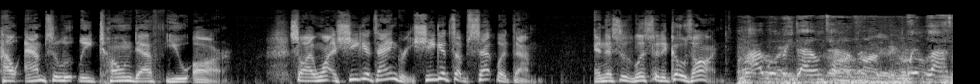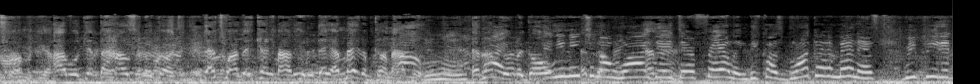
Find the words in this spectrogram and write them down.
how absolutely tone deaf you are. So I want, she gets angry. She gets upset with them. And this is, listen, it goes on. I will be downtown with LAHSA. I will get the housing authority. That's why they came out here today. I made them come out here. Mm-hmm. And right. I'm going to go. And you need to know why they, they're failing because Blanca Jimenez repeated,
